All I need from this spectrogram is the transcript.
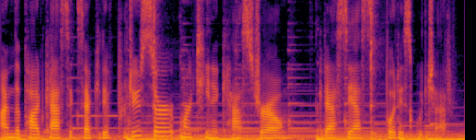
I'm the podcast executive producer, Martina Castro. Gracias por escuchar.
